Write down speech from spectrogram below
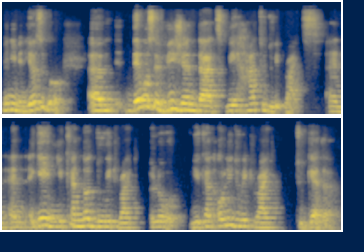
many, many years ago. Um, there was a vision that we had to do it right. And, and again, you cannot do it right alone. You can only do it right together.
